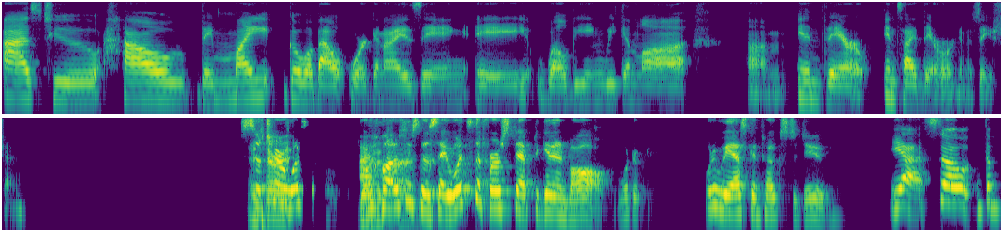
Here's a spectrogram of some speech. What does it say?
as to how they might go about organizing a well-being week in law um, in their inside their organization so Tara, what's I was just going to say, what's the first step to get involved? What are, what are we asking folks to do? Yeah. So the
